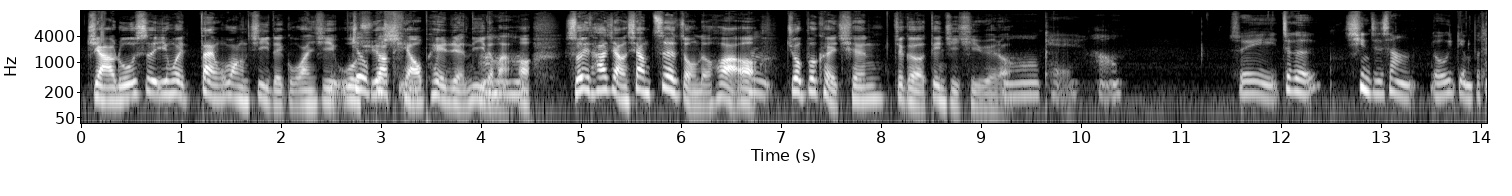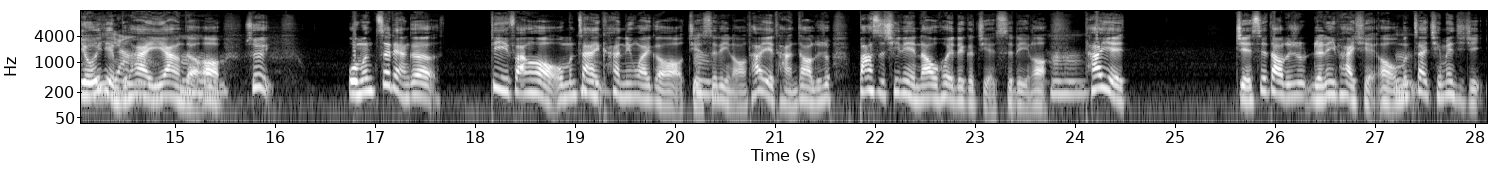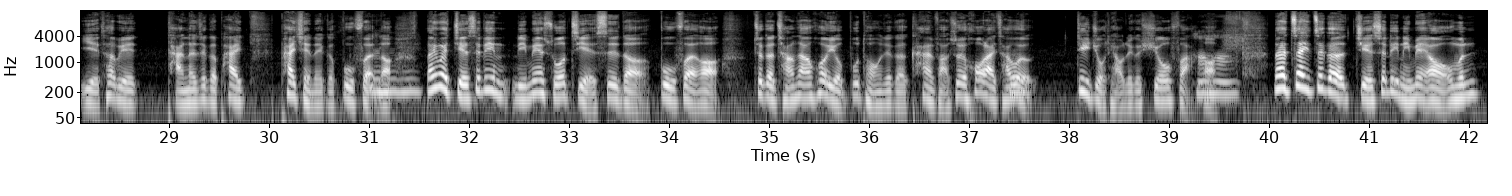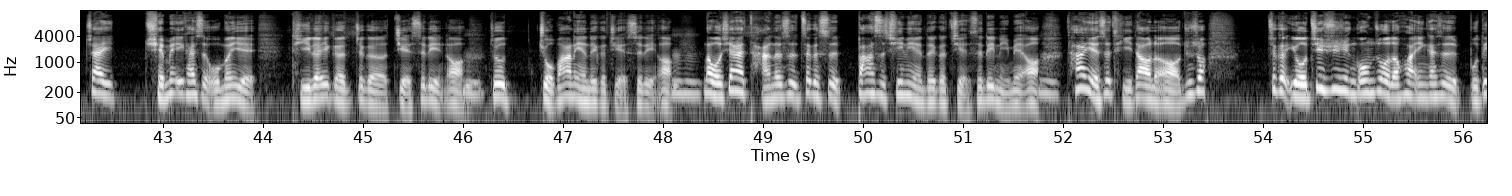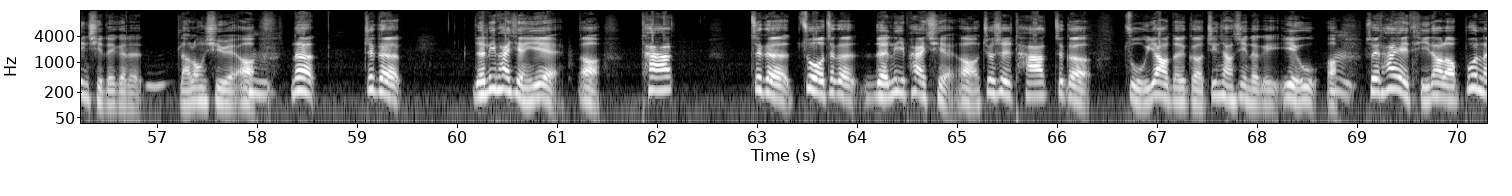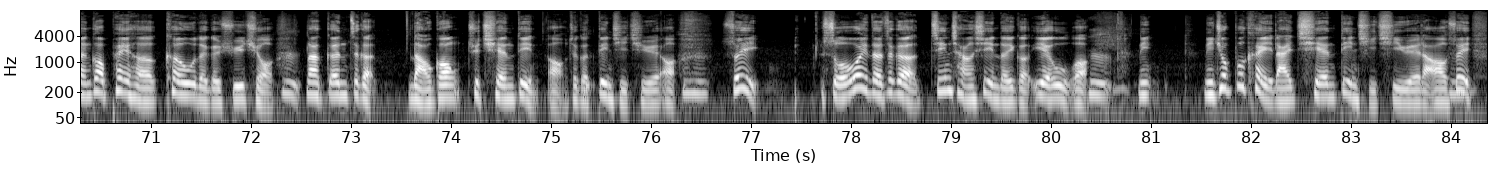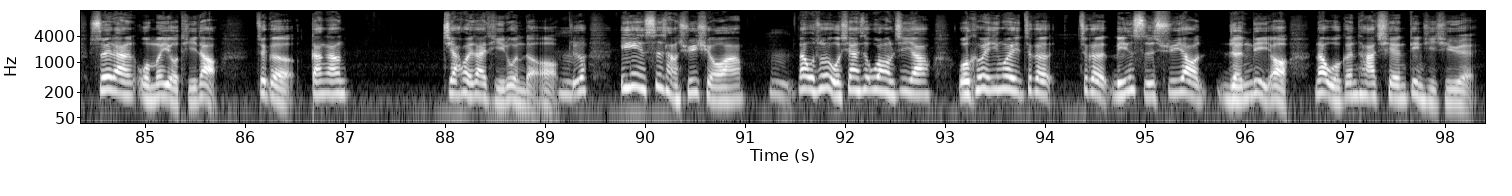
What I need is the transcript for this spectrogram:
假如是因为淡旺季的关系，我需要调配人力的嘛，哦，所以他讲像这种的话，哦，就不可以签这个定期契约了。OK，好，所以这个性质上有一点不太有一点不太一样的哦，所以我们这两个地方哦，我们再来看另外一个哦解释令哦，他也谈到的就是八十七年劳会的一个解释令哦，他也解释到的就是人力派遣哦，我们在前面几集也特别。谈了这个派派遣的一个部分哦，嗯、那因为解释令里面所解释的部分哦，这个常常会有不同这个看法，所以后来才会有第九条的一个修法哦。嗯、那在这个解释令里面哦，我们在前面一开始我们也提了一个这个解释令哦，嗯、就九八年的一个解释令哦。嗯、那我现在谈的是这个是八十七年的一个解释令里面哦，嗯、它也是提到的哦，就是说这个有继续性工作的话，应该是不定期的一个劳动契约哦。嗯、那这个人力派遣业哦，他这个做这个人力派遣哦，就是他这个主要的一个经常性的一个业务哦，嗯、所以他也提到了不能够配合客户的一个需求，嗯、那跟这个老公去签订哦这个定期契约哦，嗯、所以所谓的这个经常性的一个业务哦，嗯、你你就不可以来签定期契约了哦，所以虽然我们有提到这个刚刚。佳慧在提论的哦，就是说因应市场需求啊，嗯，那我说我现在是旺季啊，我可不可以因为这个这个临时需要人力哦，那我跟他签定期契约，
